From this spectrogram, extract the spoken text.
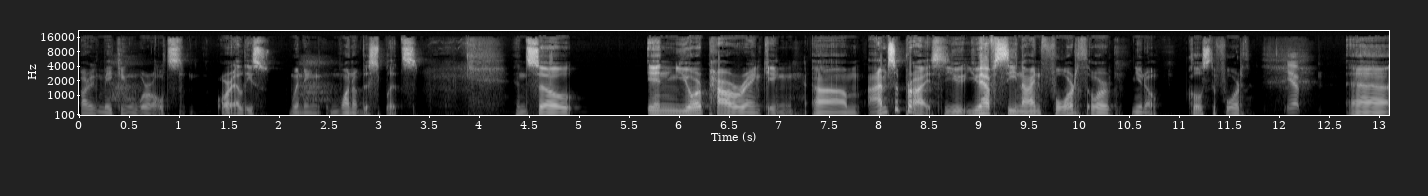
are making worlds or at least winning one of the splits. And so in your power ranking, um, I'm surprised. You you have C9 fourth or, you know, close to fourth. Yep. Uh,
